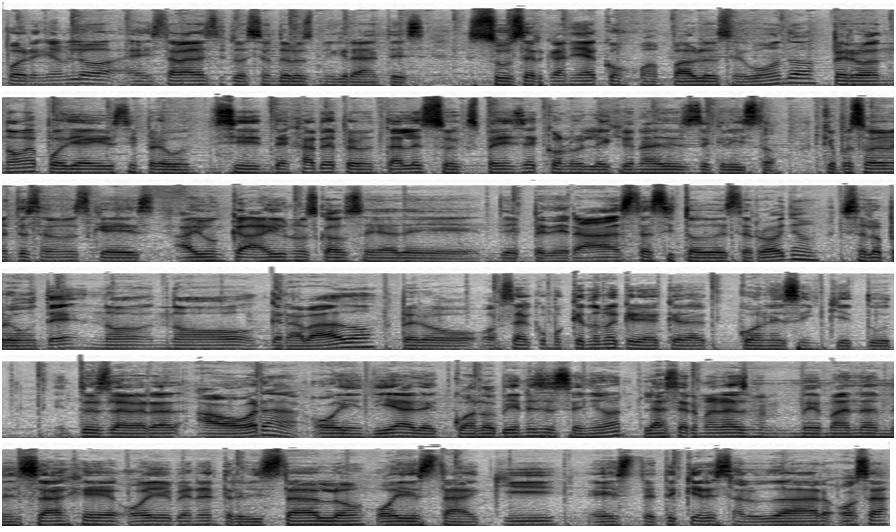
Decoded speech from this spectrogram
por ejemplo estaba la situación de los migrantes su cercanía con Juan Pablo II pero no me podía ir sin, sin dejar de preguntarle su experiencia con los legionarios de Cristo que pues obviamente sabemos que es hay un hay unos casos allá de, de pederastas y todo este rollo. Se lo pregunté no no grabado pero o sea como que no me quería quedar con esa inquietud. Entonces la verdad ahora hoy en día de cuando viene ese señor las hermanas me, me mandan mensaje mensaje, oye, ven a entrevistarlo, hoy está aquí, este, te quiere saludar, o sea,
